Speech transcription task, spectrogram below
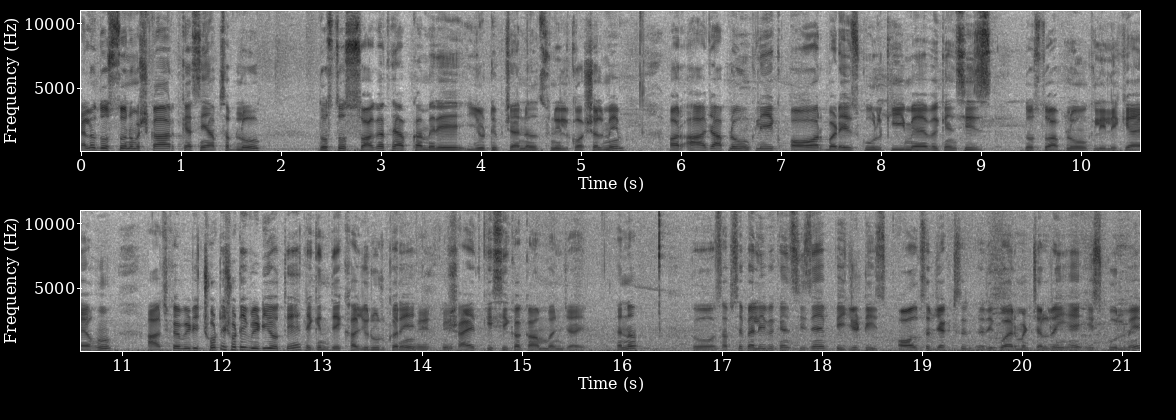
हेलो दोस्तों नमस्कार। कैसे हैं आप सब लोग? दोस्तों स्वागत है आपका मेरे यूट्यूब चैनल सुनील कौशल में। और आज आप लोगों के लिए एक और बड़े स्कूल की मैं वैकेंसीज़ दोस्तों आप लोगों के लिए लेके आया हूँ। आज का वीडियो छोटे छोटे वीडियो होते हैं लेकिन देखा ज़रूर करें शायद किसी का काम बन जाए है ना? तो सबसे पहली वैकेंसीज़ हैं पी ऑल सब्जेक्ट्स रिक्वायरमेंट चल रही हैं इस स्कूल में।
